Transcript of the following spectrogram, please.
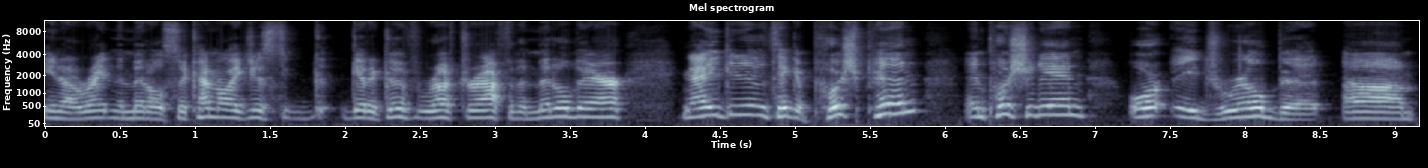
you know, right in the middle. So kind of like just get a good rough draft of the middle there. Now you can either take a push pin and push it in or a drill bit. Um,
